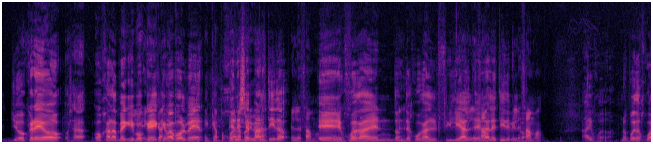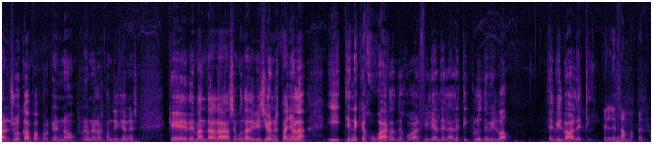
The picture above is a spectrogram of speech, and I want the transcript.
yo creo, o sea, ojalá me equivoque, ¿En qué ca- que va a volver en campo juega en la ese partido. En Lezama. eh, Lezama. juega en donde juega el filial El del Atleti de el Bilbao. Lezama. Ahí juega. No pueden jugar en su campo porque no reúne las condiciones que demanda la segunda división española y tiene que jugar donde juega el filial del Atleti Club de Bilbao. El Bilbao Atleti. El Lezama, Pedro.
